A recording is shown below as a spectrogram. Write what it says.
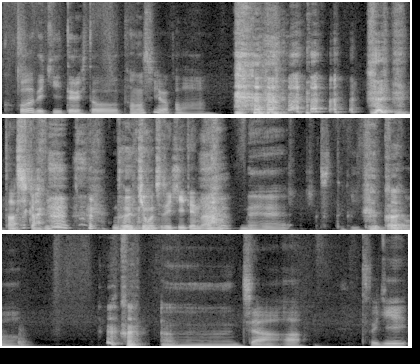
ここまで聞いてる人楽しいのかな？確かに。どういう気持ちで聞いてんだろう。ねえちょっと聞いてみたいわ うーんじゃああ次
